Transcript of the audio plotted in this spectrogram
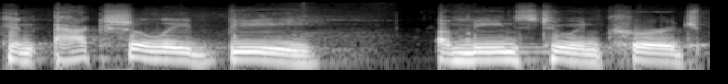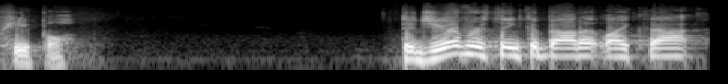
can actually be a means to encourage people. Did you ever think about it like that?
